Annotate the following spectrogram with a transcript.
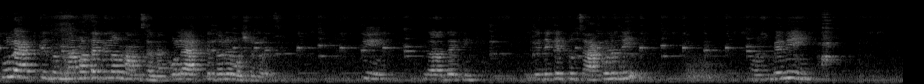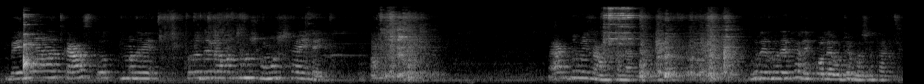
কোলে আটকে ধরে নামাতে গেলেও নামছে না, কোলে আটকে ধরে বসে রয়েছে। কি? দাঁড়া, দেখি। দিদিকে একটু চা করে দিই। বেনি বেনি, আমার কাজ মানে করে দিলে আমার কোনো সমস্যাই নেই। একদমই নামছে না। খালি কোলে উঠে বসে থাকছে।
